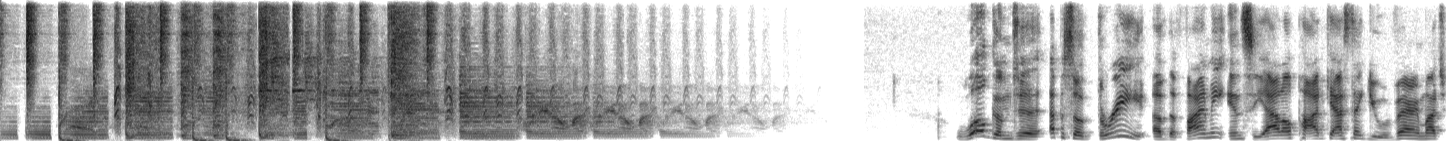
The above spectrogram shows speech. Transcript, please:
Welcome to episode three of the Find Me in Seattle podcast. Thank you very much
